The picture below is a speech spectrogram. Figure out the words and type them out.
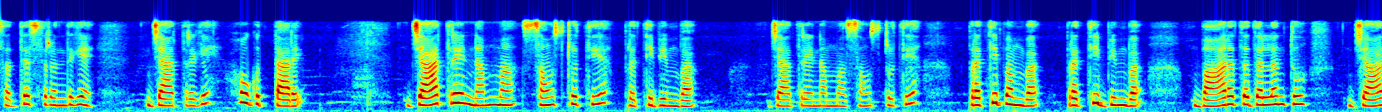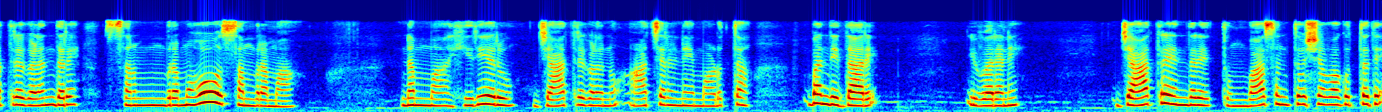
ಸದಸ್ಯರೊಂದಿಗೆ ಜಾತ್ರೆಗೆ ಹೋಗುತ್ತಾರೆ. ಜಾತ್ರೆ ನಮ್ಮ ಸಂಸ್ಕೃತಿಯ ಪ್ರತಿಬಿಂಬ. ಜಾತ್ರೆ ನಮ್ಮ ಸಂಸ್ಕೃತಿಯ ಪ್ರತಿಬಿಂಬ ಪ್ರತಿಬಿಂಬ. ಭಾರತದಲ್ಲಂತೂ ಜಾತ್ರೆಗಳೆಂದರೆ ಸಂಭ್ರಮವೋ ಸಂಭ್ರಮ. ನಮ್ಮ ಹಿರಿಯರು ಜಾತ್ರೆಗಳನ್ನು ಆಚರಣೆ ಮಾಡುತ್ತಾ ಬಂದಿದ್ದಾರೆ. ವಿವರಣೆ. ಜಾತ್ರೆ ಎಂದರೆ ತುಂಬ ಸಂತೋಷವಾಗುತ್ತದೆ.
